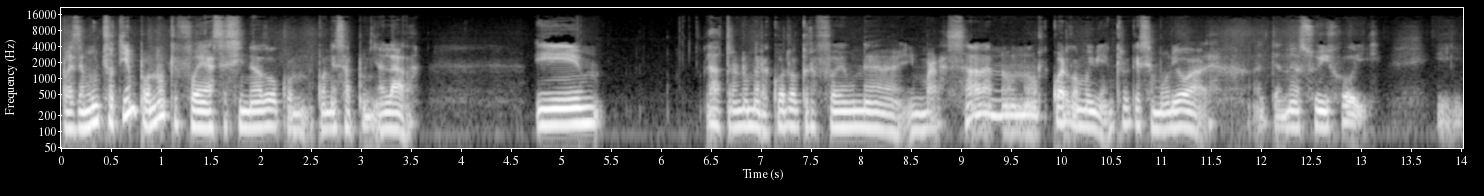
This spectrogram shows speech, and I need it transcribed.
pues de mucho tiempo, ¿no? Que fue asesinado con, con esa puñalada. Y la otra no me recuerdo, creo que fue una embarazada, no, no recuerdo muy bien, creo que se murió al, tener su hijo y, y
